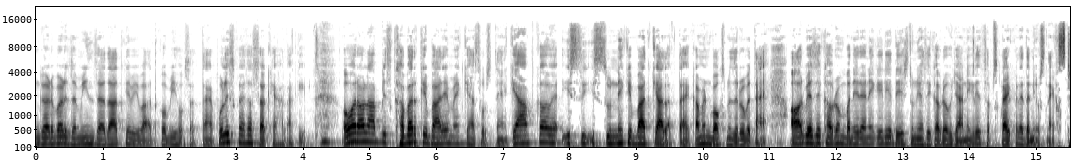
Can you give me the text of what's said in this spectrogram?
गड़बड़ ज़मीन जायदाद के विवाद को भी हो सकता है। पुलिस को ऐसा शक है हालाँकि। ओवरऑल आप इस खबर के बारे में क्या सोचते हैं? क्या आपका इस, इस सुनने के बाद क्या लगता है? कमेंट बॉक्स में ज़रूर बताएँ। और भी ऐसे खबरों में बने रहने के लिए देश दुनिया ऐसी खबरों को जानने के लिए सब्सक्राइब करें। The news next.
